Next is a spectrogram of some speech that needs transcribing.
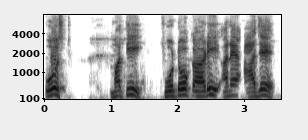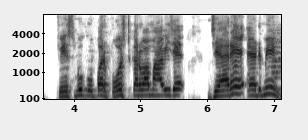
પોસ્ટમાંથી ફોટો કાઢી અને આજે ફેસબુક ઉપર પોસ્ટ કરવામાં આવી છે. જ્યારે એડમિન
